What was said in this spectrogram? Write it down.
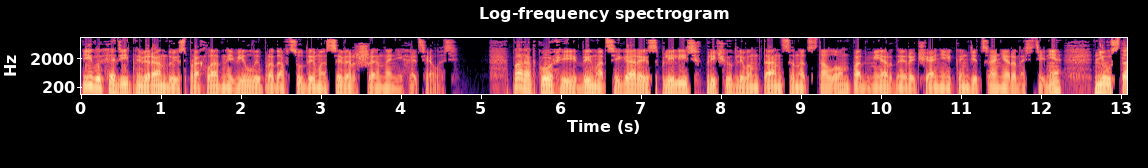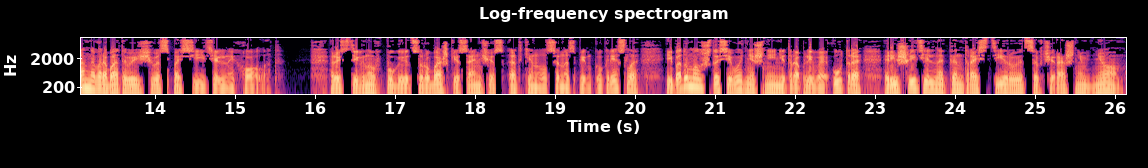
и выходить на веранду из прохладной виллы продавцу дыма совершенно не хотелось. Пар от кофе и дым от сигары сплелись в причудливом танце над столом под мерное рычание кондиционера на стене, неустанно вырабатывающего спасительный холод. Расстегнув пуговицу рубашки, Санчес откинулся на спинку кресла и подумал, что сегодняшнее неторопливое утро решительно контрастирует со вчерашним днем,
